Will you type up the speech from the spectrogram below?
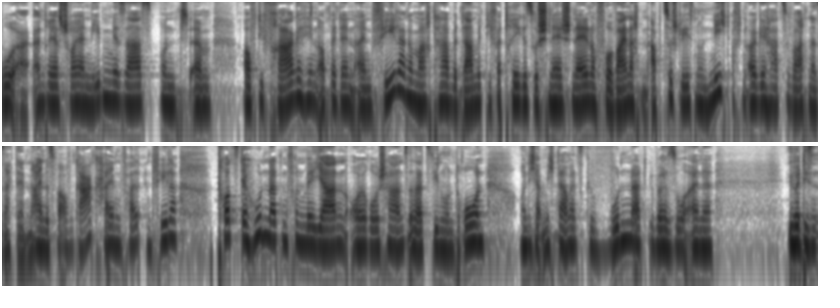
wo Andreas Scheuer neben mir saß und ähm, auf die Frage hin, ob er denn einen Fehler gemacht habe, damit die Verträge so schnell, schnell noch vor Weihnachten abzuschließen und nicht auf den EuGH zu warten, da sagt er, nein, das war auf gar keinen Fall ein Fehler, trotz der Hunderten von Milliarden Euro Schadensersatz, die nun drohen. Und ich habe mich damals gewundert über so eine, über diesen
